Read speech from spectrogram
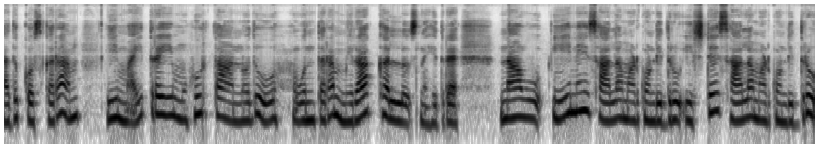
ಅದಕ್ಕೋಸ್ಕರ ಈ ಮೈತ್ರೇಯಿ ಮುಹೂರ್ತ ಅನ್ನೋದು ಒಂಥರ ಮಿರಾಕಲ್ಲು ಸ್ನೇಹಿತರೆ. ನಾವು ಏನೇ ಸಾಲ ಮಾಡಿಕೊಂಡಿದ್ರು, ಎಷ್ಟೇ ಸಾಲ ಮಾಡ್ಕೊಂಡಿದ್ರು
